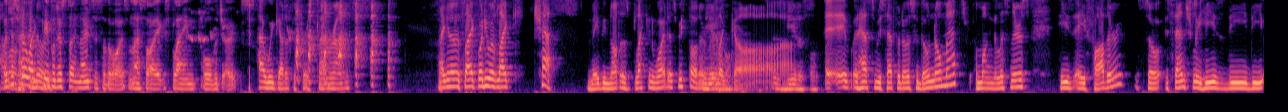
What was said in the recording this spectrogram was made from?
I, just feel that. I like people just don't notice otherwise unless I explain all the jokes. How we got it the first time around. like you know, it's like when he was like chess. Maybe not as black and white as we thought. Everyone's like, God. That's beautiful. it, it has to be said for those who don't know Matt among the listeners. He's a father, so essentially he's the the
